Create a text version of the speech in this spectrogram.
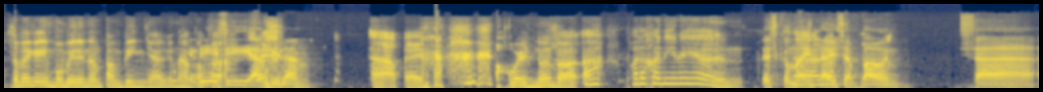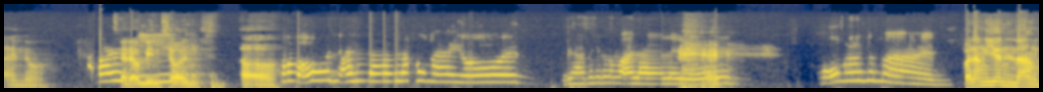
Sabay kayong bumili ng pambinyag. Napaka... Hindi, si Abby lang. Ah, okay. Awkward nun. Ba? Ah, para kanina yan. Tapos kumain Sa tayo ano? sa pound sa ano, Party! sa Robinsons. Oo. Oo, naalala ko nga yun. Grabe, hindi ko na maalala yun. Oo nga naman. Parang yun lang.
